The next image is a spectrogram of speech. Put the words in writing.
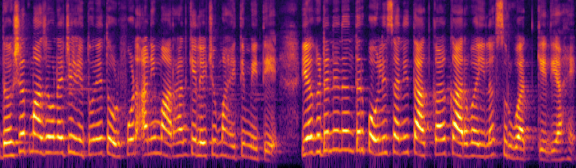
दहशत माजवण्याच्या हेतूने तोडफोड आणि मारहाण केल्याची माहिती मिळते या घटनेनंतर पोलिसांनी तात्काळ कारवाईला सुरुवात केली आहे.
